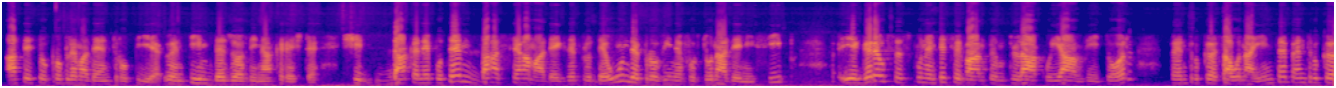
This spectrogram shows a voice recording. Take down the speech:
asta este o problemă de entropie. În timp, dezordinea crește. Și dacă ne putem da seama, de exemplu, de unde provine furtuna de nisip, e greu să spunem ce se va întâmpla cu ea în viitor, pentru că, sau înainte, pentru că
